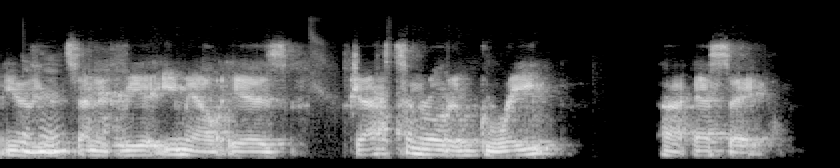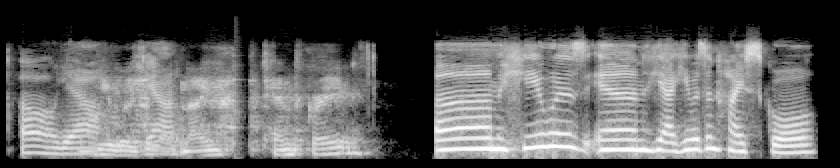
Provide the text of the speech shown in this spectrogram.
you know, you can send it via email, is Jackson wrote a great uh, essay. Oh yeah, He was yeah. what, ninth, 10th grade? Um, he was in yeah, he was in high school,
